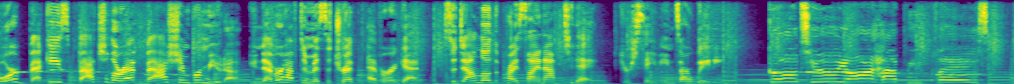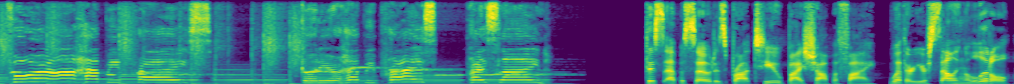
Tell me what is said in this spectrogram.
or Becky's Bachelorette Bash in Bermuda, you never have to miss a trip ever again. So, download the Priceline app today. Your savings are waiting. Go to your happy place for a happy price. Go to your happy price, Priceline. This episode is brought to you by Shopify. Whether you're selling a little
